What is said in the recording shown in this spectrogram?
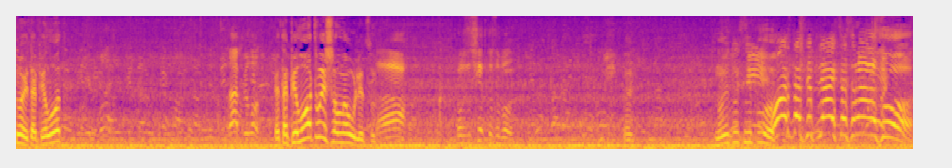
Кто это, пилот? Да, пілот. Это пилот вышел на улицу? Да. Защитку забули. Ну идут неплохо. Орда, цепляйся зразу!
